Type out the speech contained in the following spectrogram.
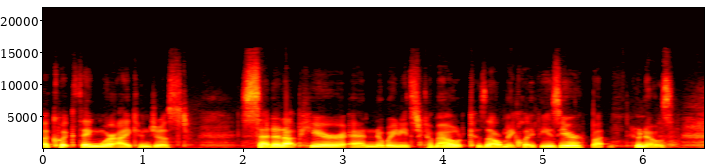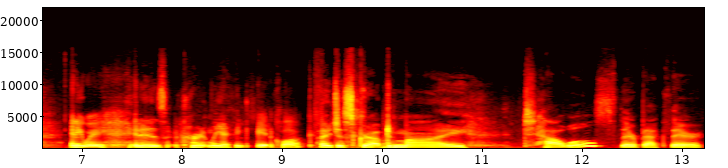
a quick thing where I can just set it up here and nobody needs to come out because that'll make life easier, but who knows. Anyway, it is currently, I think, 8 o'clock. I just grabbed my towels. They're back there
